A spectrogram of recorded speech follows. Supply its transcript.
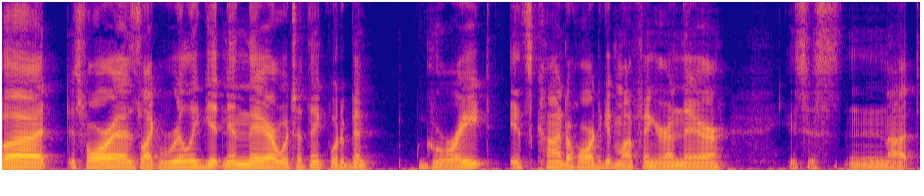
But as far as like really getting in there, which I think would have been great, it's kind of hard to get my finger in there. It's just not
